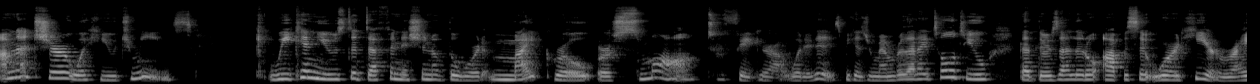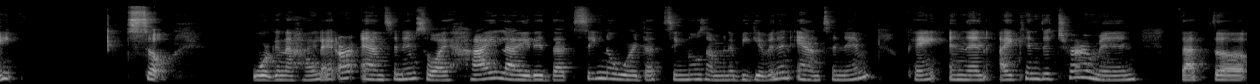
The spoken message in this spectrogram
I'm not sure what huge means we can use the definition of the word micro or small to figure out what it is. Because remember that I told you that there's that little opposite word here, right? So we're going to highlight our antonym. So I highlighted that signal word that signals I'm going to be given an antonym. Okay. And then I can determine that the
